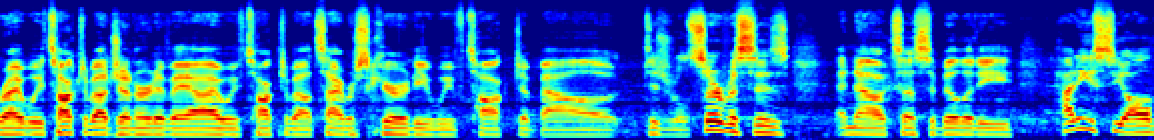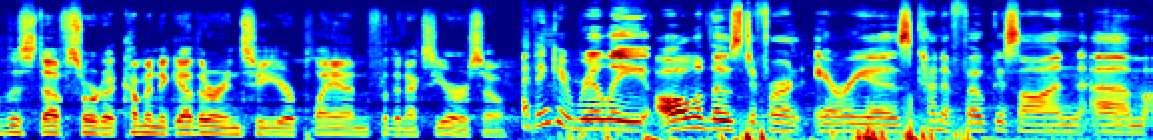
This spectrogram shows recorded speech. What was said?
right? We talked about generative AI, we've talked about cybersecurity, we've talked about digital services, and now accessibility. How do you see all this stuff sort of coming together into your plan for the next year or so? I think it really, all of those different areas kind of focus on um,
